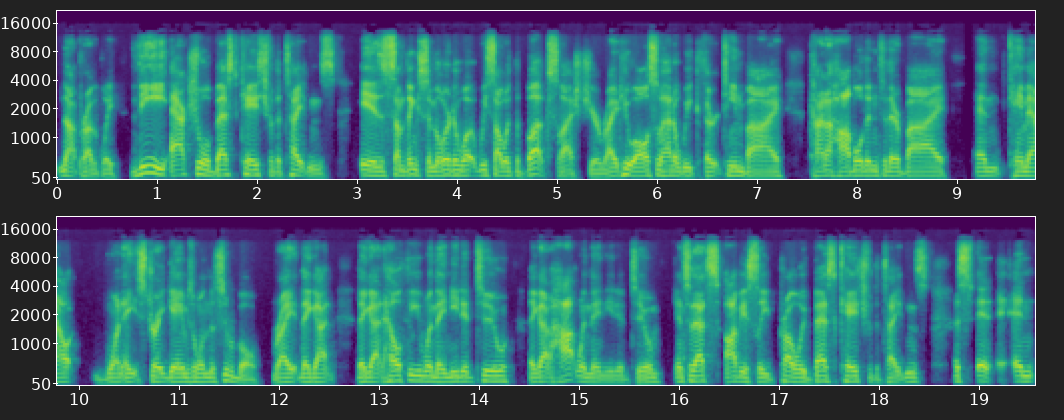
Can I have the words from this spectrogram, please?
not probably the actual best case for the Titans is something similar to what we saw with the Bucs last year, right? Who also had a week 13 bye, kind of hobbled into their bye and came out won eight straight games won the super bowl right they got they got healthy when they needed to they got hot when they needed to and so that's obviously probably best case for the titans and, and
